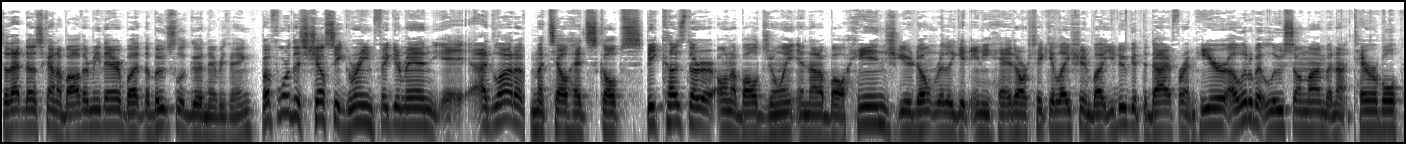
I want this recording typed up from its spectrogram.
so that does kind of bother me there, but the boots look good and everything. But for this Chelsea Green figure, man, eh, a lot of Mattel head sculpts, because they're on a ball joint and not a ball hinge, you don't really get any head articulation, but you do get the diaphragm here. A little bit loose on mine, but not terrible.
